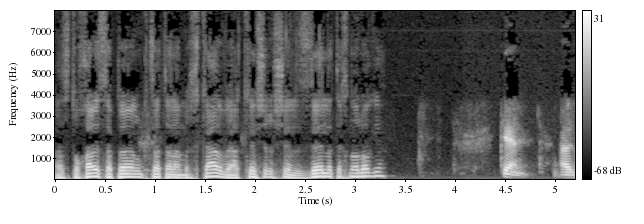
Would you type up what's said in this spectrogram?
אז תוכל לספר לנו קצת על המחקר והקשר של זה לטכנולוגיה? כן, אז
